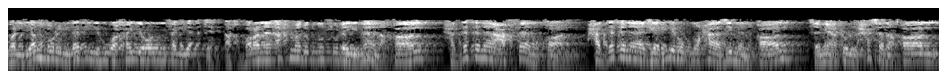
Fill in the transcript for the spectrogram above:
ولينظر الذي هو خير فليأته. أخبرنا أحمد بن سليمان قال حدثنا عفان قال حدثنا جرير بن حازم قال سمعت الحسن قال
